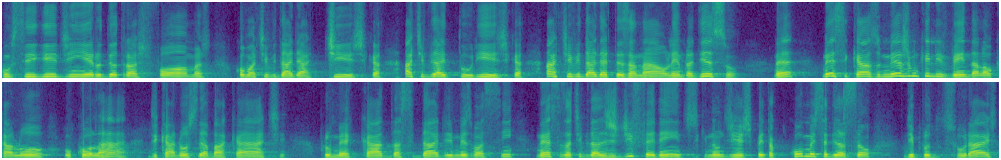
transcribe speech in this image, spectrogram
conseguir dinheiro de outras formas, como atividade artística, atividade turística, atividade artesanal, lembra disso? Né? Nesse caso, mesmo que ele venda lá o calor, o colar de caroço de abacate para o mercado da cidade, mesmo assim, nessas atividades diferentes, que não diz respeito à comercialização de produtos rurais,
